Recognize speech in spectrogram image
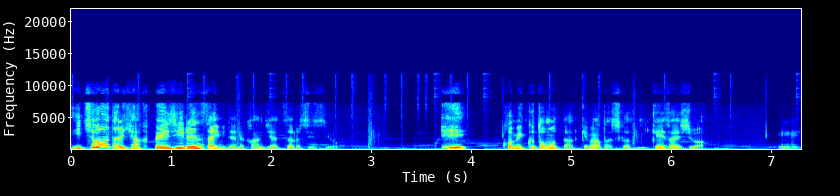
1話あたり100ページ連載みたいな感じでやってたらしいですよ。え？コミック友ってあっけな、確か、掲載誌は。うん。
